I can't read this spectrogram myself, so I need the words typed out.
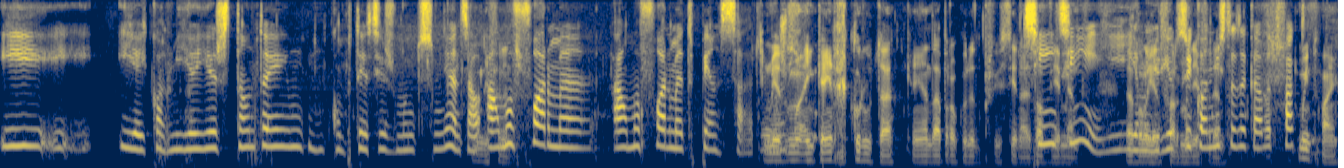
e, e a economia e a gestão têm competências muito semelhantes. Há, há uma forma, há uma forma de pensar. Mesmo em quem recruta, quem anda à procura de profissionais, sim, obviamente. Sim, sim, e a maioria dos economistas diferente. acaba de facto. Muito bem.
